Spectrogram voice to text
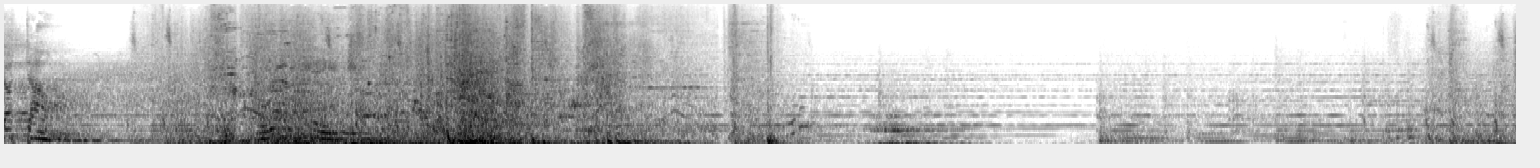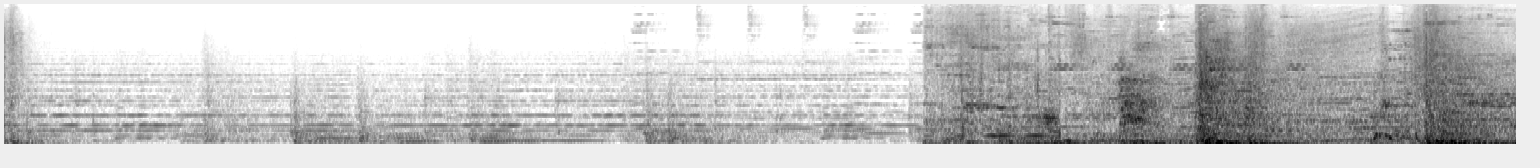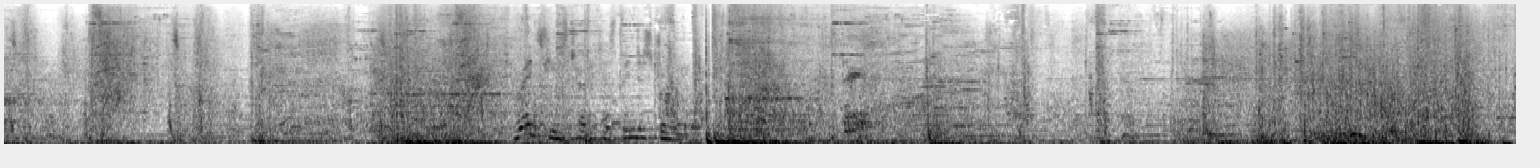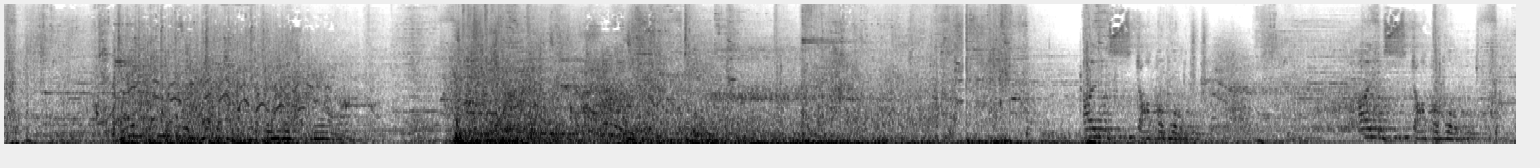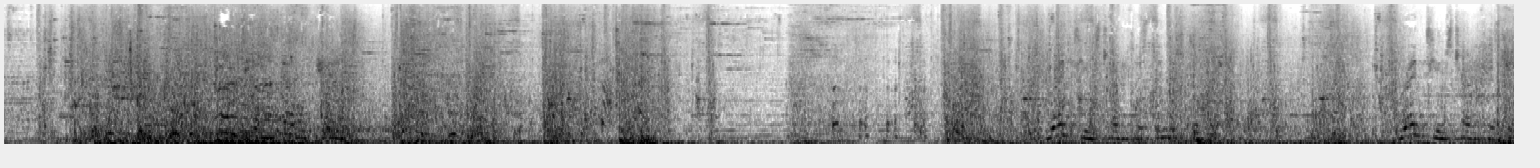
Shut down. Rampage. Team's turret has been destroyed. Unstoppable. Unstoppable. Team's turret has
